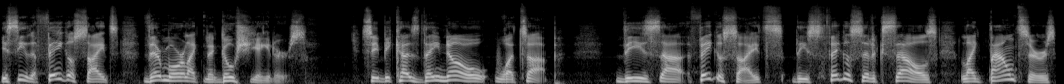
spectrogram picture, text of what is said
You see, the phagocytes, they're more like negotiators. See, because they know what's up these uh, phagocytes, these phagocytic cells, like bouncers,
